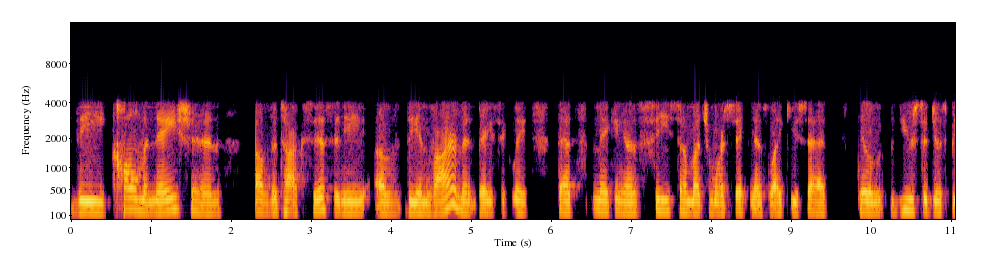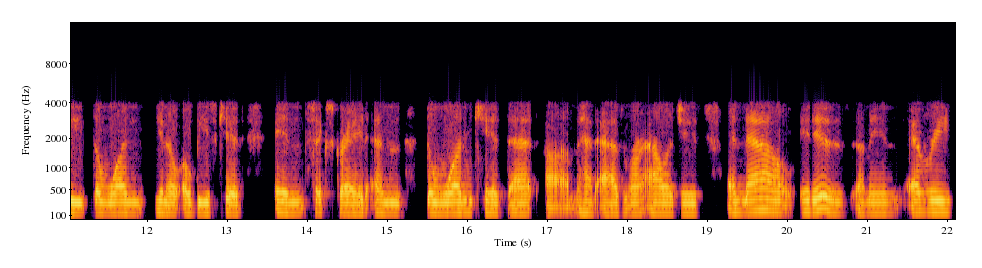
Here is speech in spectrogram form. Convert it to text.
the culmination of the toxicity of the environment, basically, that's making us see so much more sickness, like you said, there used to just be the one, you know, obese kid in sixth grade and the one kid that um, had asthma or allergies. And now it is, I mean, every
